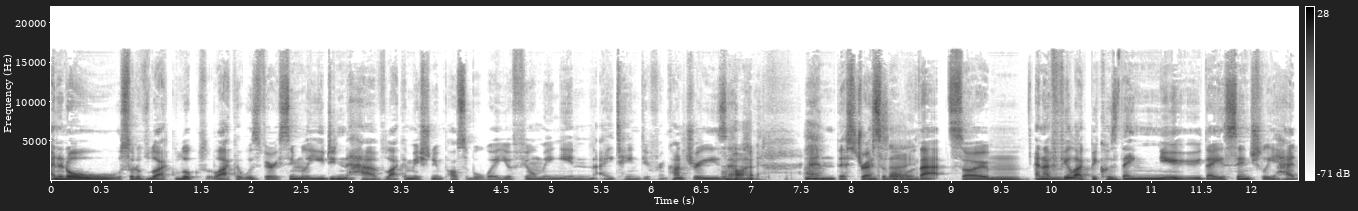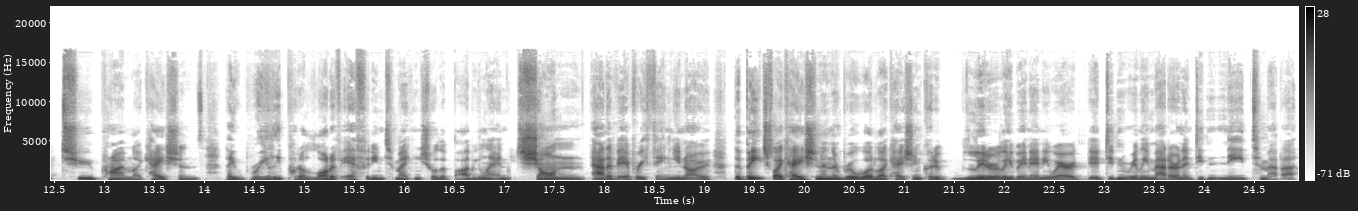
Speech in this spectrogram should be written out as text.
and it all sort of like looked like it was very similar. You didn't have like a Mission Impossible where you're filming in 18 different countries and, Right. and the stress of all of that. So Mm, and I mm. feel like because they knew they essentially had two prime locations, they really put a lot of effort into making sure that Barbie Land shone out of everything. You know, the beach location and the real world location could have literally been anywhere. It, it didn't really matter and it didn't need to matter.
